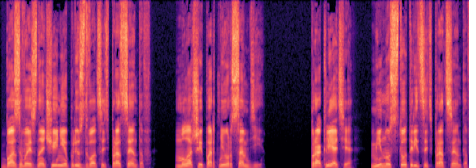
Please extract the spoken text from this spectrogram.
базовое значение, плюс 20%. Младший партнер Самди. Проклятие, минус 130%.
